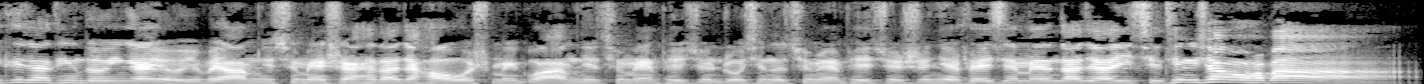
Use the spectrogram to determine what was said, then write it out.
一个家庭都应该有一位阿米尼催眠师。嗨，大家好，我是美国阿米尼催眠培训中心的催眠培训师聂飞。下面大家一起听笑话吧。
